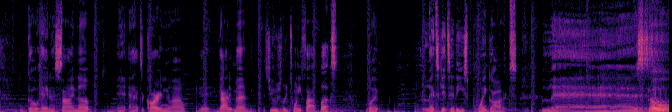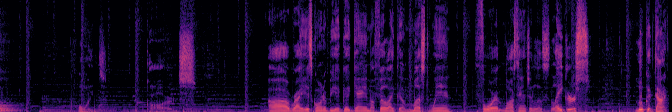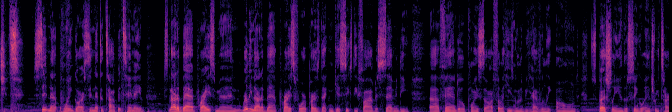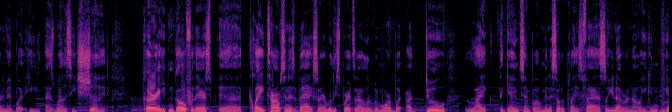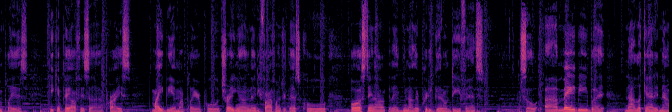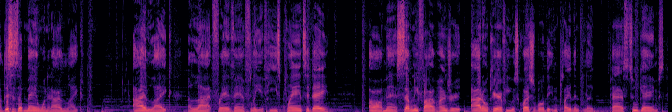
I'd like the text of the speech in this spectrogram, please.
Go ahead and sign up and add to cart. And uh, yeah, you got it, man. It's usually 25 bucks. But let's get to these point guards. Let's go. Point guards. All right, it's going to be a good game. I feel like a must win for Los Angeles Lakers. Luka Doncic sitting at point guard, sitting at the top at 10 8 it's not a bad price, man. Really not a bad price for a person that can get 65 to 70 uh, FanDuel points. So I feel like he's going to be heavily owned, especially in the single entry tournament, but he, as well as he should. Curry, he can go for theirs. Uh, Klay Thompson is back, so that really spreads it out a little bit more. But I do like the game tempo. Minnesota plays fast, so you never know. He can he can play his he can pay off his uh, price might be in my player pool. Trae Young, 9,500, that's cool. Boston, you know, they're pretty good on defense. So uh, maybe, but not looking at it now. This is a main one that I like. I like a lot Fred VanVleet. If he's playing today, oh man, 7,500. I don't care if he was questionable, didn't play the, the past two games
